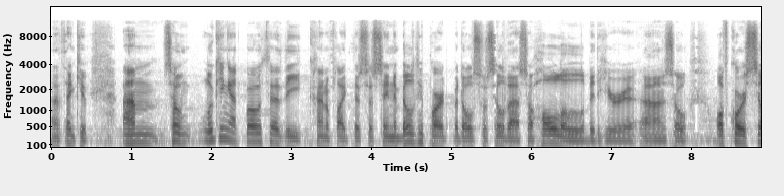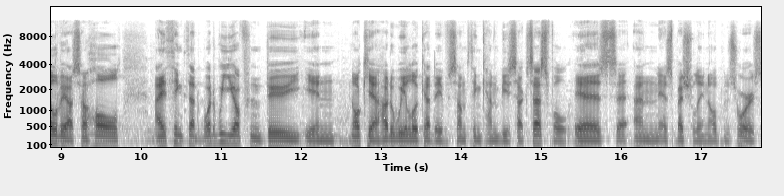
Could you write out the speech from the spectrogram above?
Uh, thank you. Um, so looking at both uh, the kind of like the sustainability part, but also Sylva as a whole a little bit here. Uh, so of course, Sylva as a whole, I think that what we often do in Nokia, how do we look at if something can be successful is, uh, and especially in open source,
